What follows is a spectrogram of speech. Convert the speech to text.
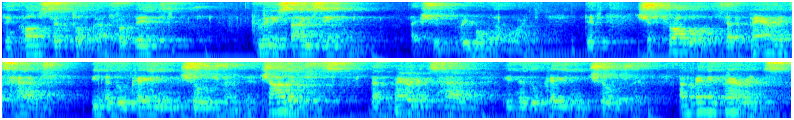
The concept of, God forbid, criticizing, I should remove the word, the ch- trouble that parents have in educating children, the challenges that parents have in educating children. And many parents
